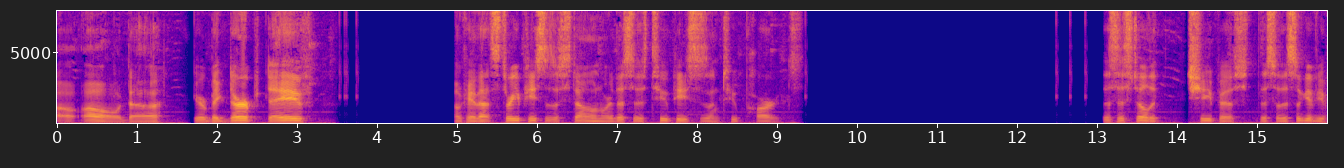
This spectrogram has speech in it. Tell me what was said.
Oh, oh, duh. You're a big derp, Dave. Okay, that's three pieces of stone, where this is two pieces and two parts. This is still the cheapest. This so this will give you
